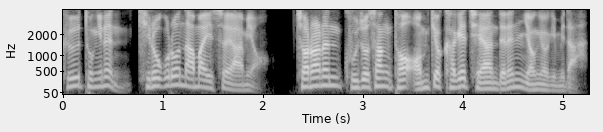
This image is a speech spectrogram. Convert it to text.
그 동의는 기록으로 남아 있어야 하며 전화는 구조상 더 엄격하게 제한되는 영역입니다.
